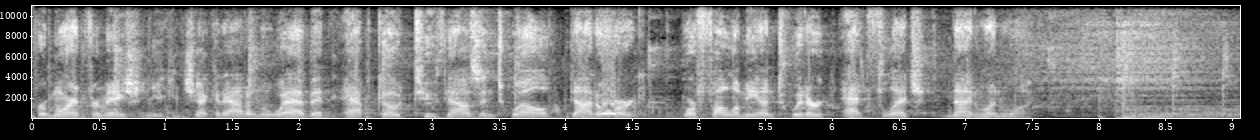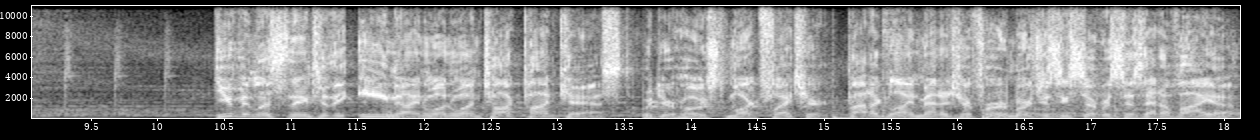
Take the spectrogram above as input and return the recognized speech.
For more information, you can check it out on the web at apco2012.org or follow me on Twitter at Fletch911. You've been listening to the E911 Talk Podcast with your host, Mark Fletcher, product line manager for emergency services at Avaya.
